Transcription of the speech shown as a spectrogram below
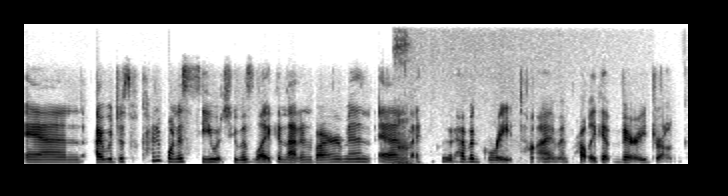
And I would just kind of want to see what she was like in that environment. And Yeah. I think we would have a great time and probably get very drunk.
